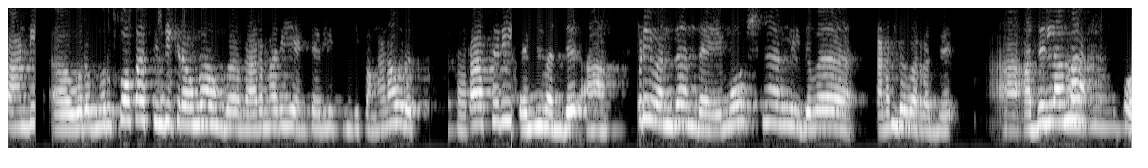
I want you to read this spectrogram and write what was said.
தாண்டி ஒரு முற்போக்கா சிந்திக்கிறவங்க அவங்க வேற மாதிரி என்டையர்லி சிந்திப்பாங்க. ஆனா ஒரு சராசரி பெண் வந்து ஆஹ், எப்படி வந்து அந்த எமோஷனல் இதுவை கடந்து வர்றது அது இல்லாம இப்போ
